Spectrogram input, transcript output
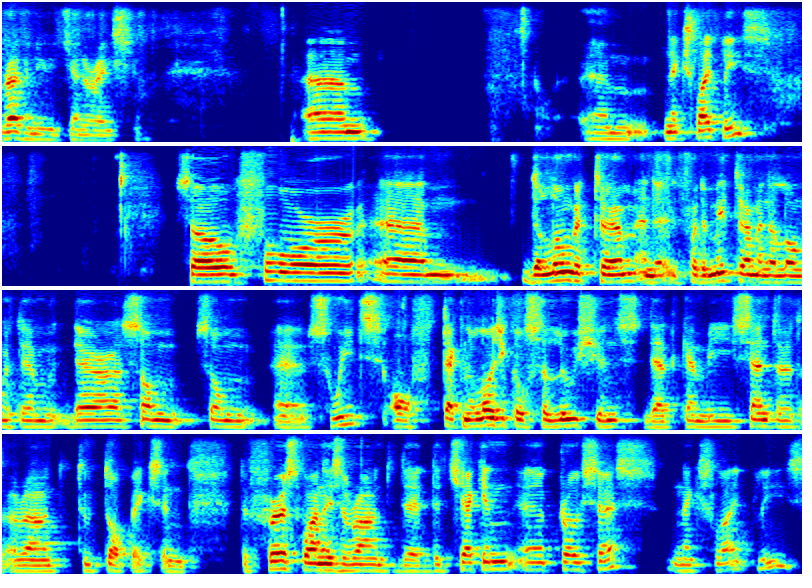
revenue generation. Um, um, next slide, please. So for um, the longer term and the, for the midterm and the longer term, there are some some uh, suites of technological solutions that can be centered around two topics. And the first one is around the, the check-in uh, process. Next slide, please.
